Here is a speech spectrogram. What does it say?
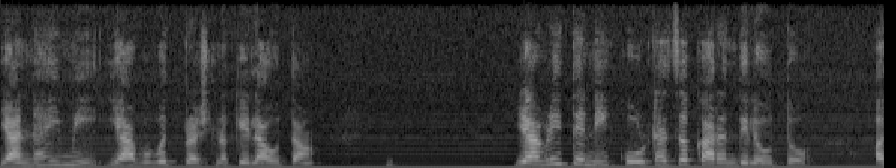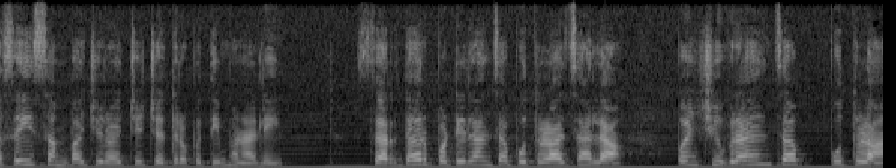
यांनाही मी याबाबत प्रश्न केला होता. यावेळी त्यांनी कोर्टाचं कारण दिलं होतं असंही संभाजीराजे छत्रपती म्हणाले. सरदार पटेलांचा पुतळा झाला पण शिवरायांचा पुतळा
